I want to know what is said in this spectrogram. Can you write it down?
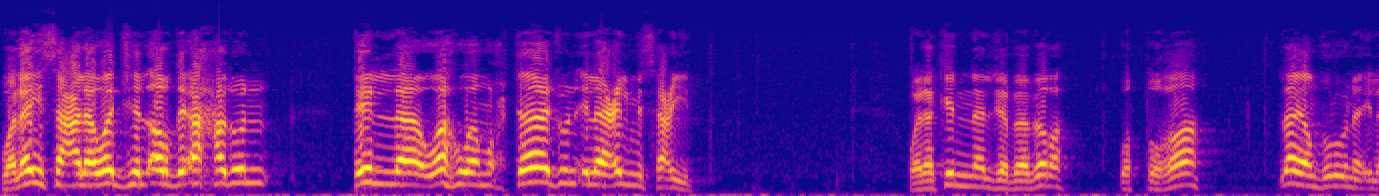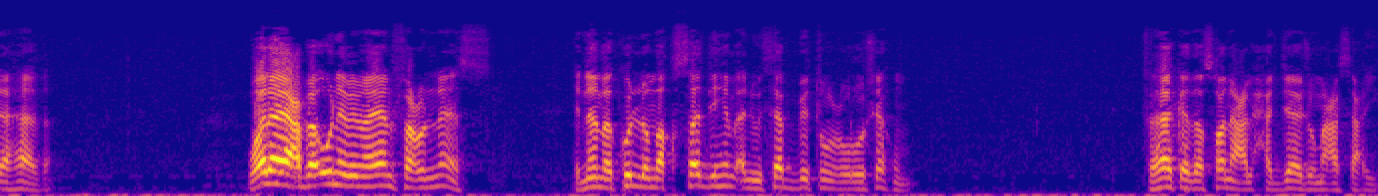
وليس على وجه الأرض أحد إلا وهو محتاج إلى علم سعيد. ولكن الجبابرة والطغاة لا ينظرون إلى هذا ولا يعبؤون بما ينفع الناس. إنما كل مقصدهم أن يثبتوا عروشهم. فهكذا صنع الحجاج مع سعيد.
